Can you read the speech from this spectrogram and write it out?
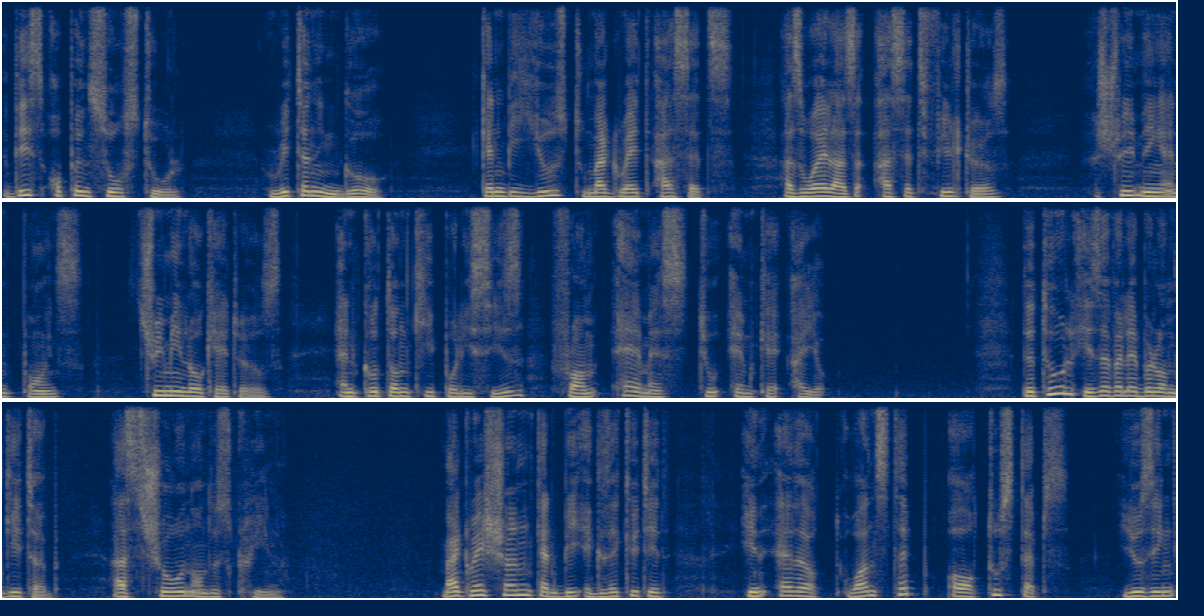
This open source tool, written in Go, can be used to migrate assets as well as asset filters, streaming endpoints, streaming locators, and content key policies from AMS to MKIO. The tool is available on GitHub as shown on the screen. Migration can be executed in either one step or two steps using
